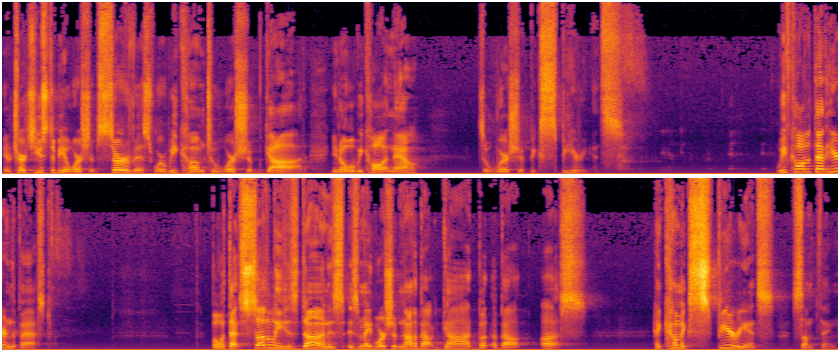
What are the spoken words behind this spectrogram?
You know, church used to be a worship service where we come to worship God. You know what we call it now? It's a worship experience. We've called it that here in the past. But what that subtly has done is, is made worship not about God, but about us. Hey, come experience something.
